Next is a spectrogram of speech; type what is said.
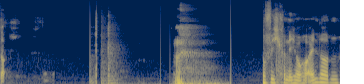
So. Ich hoffe, ich kann dich auch einladen.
